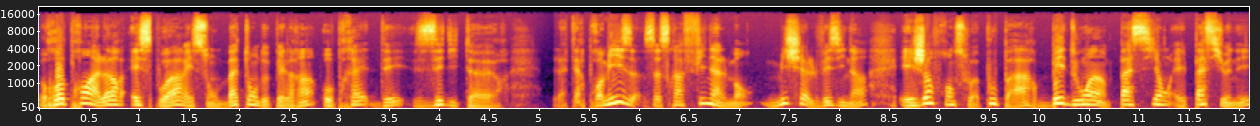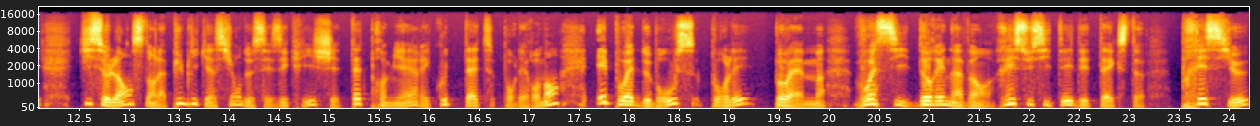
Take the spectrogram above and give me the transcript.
reprend alors espoir et son bâton de pèlerin auprès des éditeurs. La Terre promise, ce sera finalement Michel Vézina et Jean-François Poupard, bédouins patients et passionnés, qui se lancent dans la publication de ses écrits chez Tête Première et Coup de Tête pour les romans et Poète de Brousse pour les poèmes. Voici dorénavant ressuscité des textes précieux,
